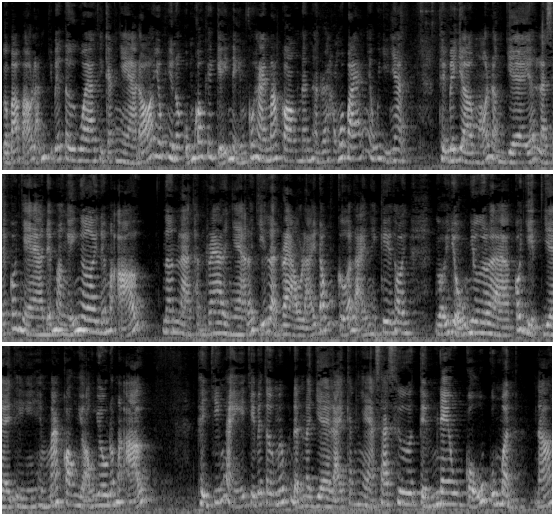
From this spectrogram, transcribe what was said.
rồi bà bảo lãnh chị bé Tư qua thì căn nhà đó giống như nó cũng có cái kỷ niệm của hai má con nên thành ra không có bán nha quý vị nha. Thì bây giờ mỗi lần về á, là sẽ có nhà để mà nghỉ ngơi để mà ở. Nên là thành ra là nhà đó chỉ là rào lại đóng cửa lại này kia thôi. Rồi dụ như là có dịp về thì má con dọn vô đó mà ở. Thì chuyến này chị bé tư mới quyết định là về lại căn nhà xa xưa tiệm nail cũ của mình đó.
